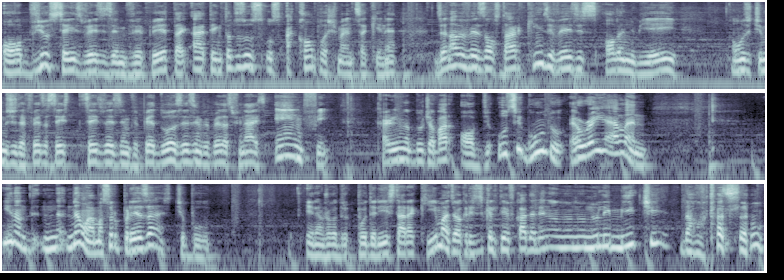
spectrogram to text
óbvio, seis vezes MVP, tá, ah, tem todos os, os, accomplishments aqui, né? 19 vezes All-Star, 15 vezes All-NBA, 11 times de defesa, 6, 6 vezes MVP, 2 vezes MVP das finais, enfim. Kareem Abdul-Jabbar, óbvio. O segundo é o Ray Allen. E não, não é uma surpresa, tipo, ele é um jogador que poderia estar aqui, mas eu acredito que ele tenha ficado ali no, no, no limite da votação.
